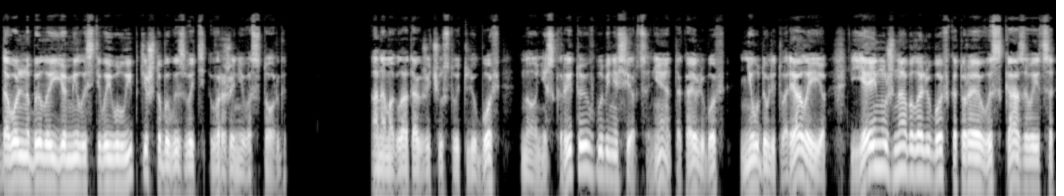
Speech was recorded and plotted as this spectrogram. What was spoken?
Довольно было ее милостивой улыбки, чтобы вызвать выражение восторга. Она могла также чувствовать любовь, но не скрытую в глубине сердца. Нет, такая любовь не удовлетворяла ее. Ей нужна была любовь, которая высказывается,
